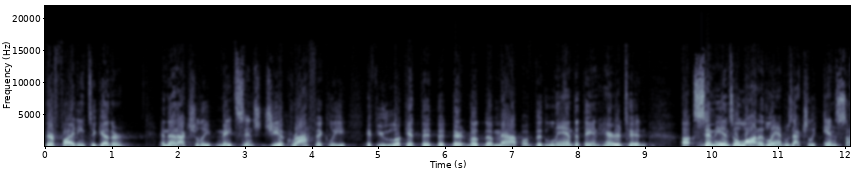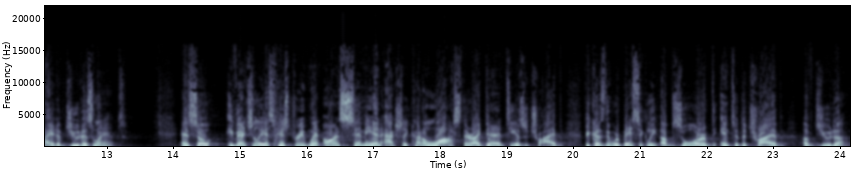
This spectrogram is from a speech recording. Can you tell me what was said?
They're fighting together. And that actually made sense geographically. If you look at the, the, the, the map of the land that they inherited, uh, Simeon's allotted land was actually inside of Judah's land. And so eventually, as history went on, Simeon actually kind of lost their identity as a tribe because they were basically absorbed into the tribe of Judah.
